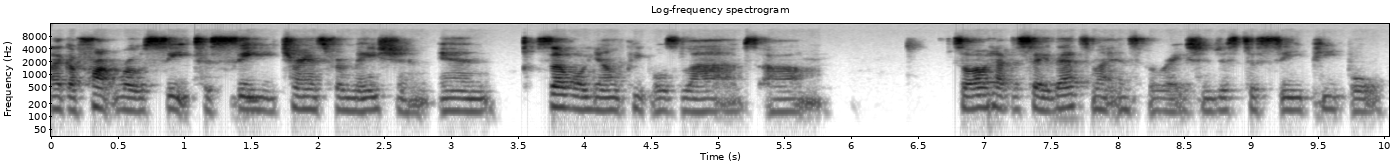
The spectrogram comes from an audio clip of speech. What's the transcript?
like a front row seat to see transformation in several young people's lives. Um, so I would have to say that's my inspiration, just to see people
